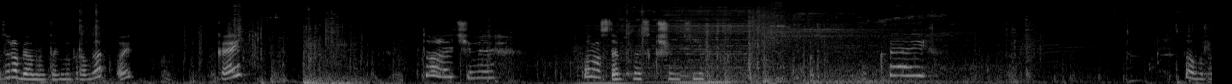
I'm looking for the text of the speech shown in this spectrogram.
zrobiono tak naprawdę, oj, okej, to lecimy po następne skrzynki. Okej. Dobrze.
